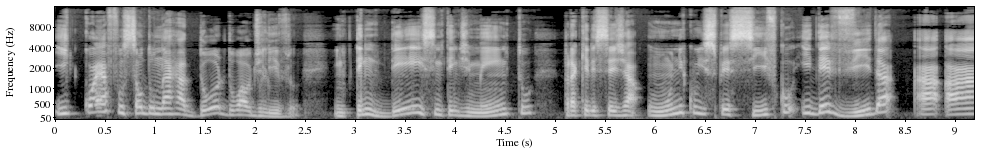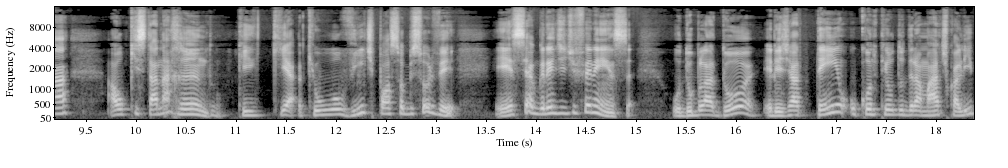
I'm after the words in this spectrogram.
E qual é a função do narrador do audiolivro? Entender esse entendimento para que ele seja único e específico e devida a, a, ao que está narrando, que, que, que o ouvinte possa absorver. Essa é a grande diferença. O dublador, ele já tem o conteúdo dramático ali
